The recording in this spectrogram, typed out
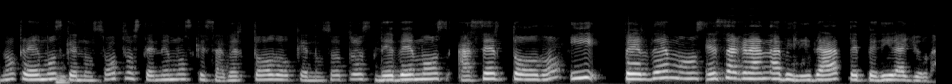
¿no? Creemos mm. que nosotros tenemos que saber todo, que nosotros debemos hacer todo y perdemos esa gran habilidad de pedir ayuda.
